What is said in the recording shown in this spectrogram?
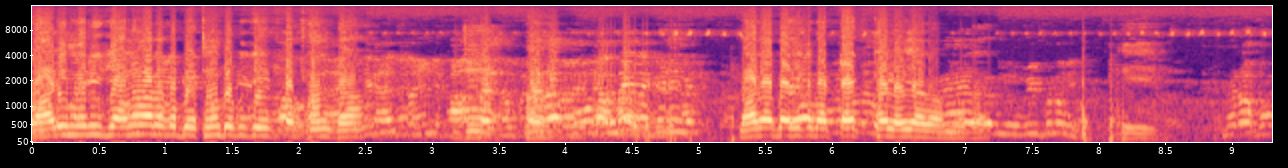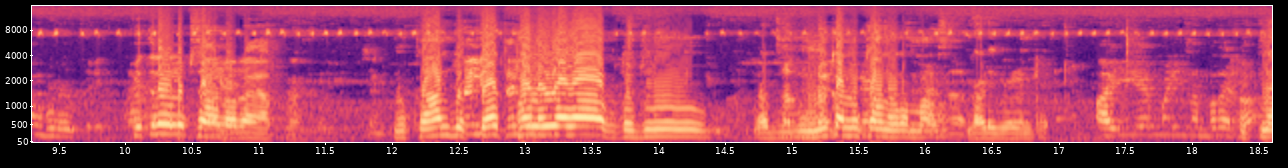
गाड़ी मेरी जाने वाला था बैठने तो भी परेशान था। जी। हाँ। बारह बजे के बाद टैक्स फेल हो जाएगा हम लोग का। ठीक। कितना नुकसान हो रहा है आपका? नुकसान जो टैक्स फेल हो जाएगा तो जो अब उन्हीं का नुकसान होगा गाड़ी वालों के। इतना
